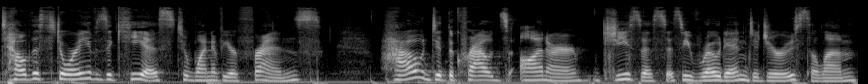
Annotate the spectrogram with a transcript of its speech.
Tell the story of Zacchaeus to one of your friends. How did the crowds honor Jesus as he rode into Jerusalem?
